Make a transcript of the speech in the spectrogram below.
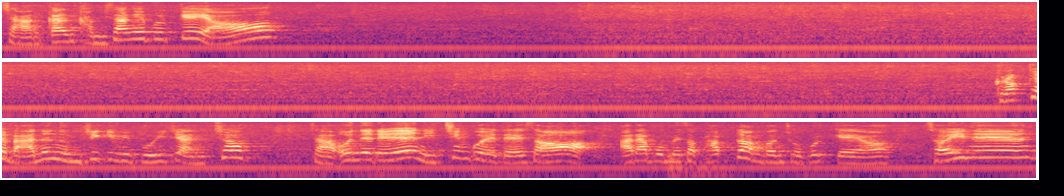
잠깐 감상해 볼게요. 그렇게 많은 움직임이 보이지 않죠? 자, 오늘은 이 친구에 대해서 알아보면서 밥도 한번 줘볼게요. 저희는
